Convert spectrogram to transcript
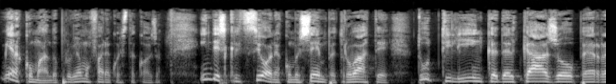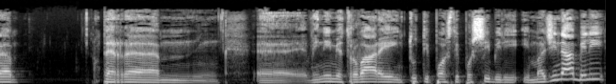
mi raccomando, proviamo a fare questa cosa. In descrizione, come sempre, trovate tutti i link del caso per per um, eh, venirmi a trovare in tutti i posti possibili immaginabili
